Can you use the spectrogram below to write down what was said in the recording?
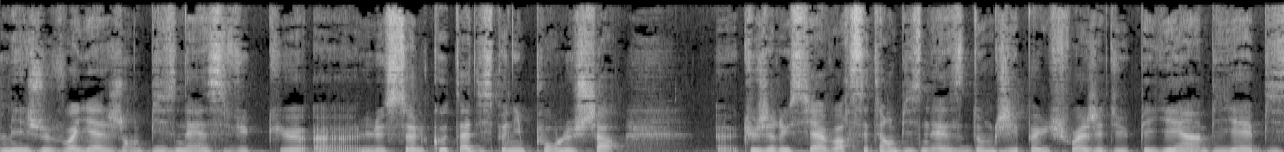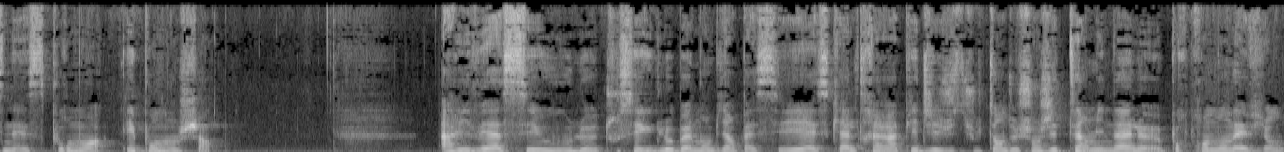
mais je voyage en business vu que euh, le seul quota disponible pour le chat euh, que j'ai réussi à avoir c'était en business, donc j'ai pas eu le choix, j'ai dû payer un billet business pour moi et pour mon chat. Arrivé à Séoul, tout s'est globalement bien passé. Escale très rapide, j'ai juste eu le temps de changer de terminal euh, pour prendre mon avion.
